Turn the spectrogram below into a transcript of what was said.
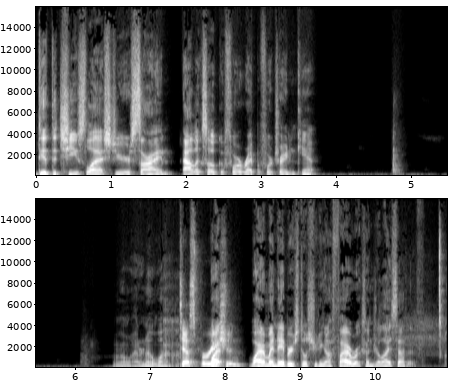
did the Chiefs last year sign Alex Okafor right before training camp? Well, I don't know why. Desperation. Why, why, are my neighbors still shooting off fireworks on July seventh? I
